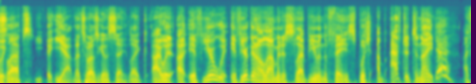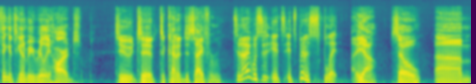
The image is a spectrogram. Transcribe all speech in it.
you, slaps. y- y- yeah, that's what I was gonna say. Like I would, uh, if you're if you're gonna allow me to slap you in the face, which uh, after tonight, Yeah, I think it's gonna be really hard to to to kind of decipher. tonight was it's it's been a split. Uh, yeah. So, um,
